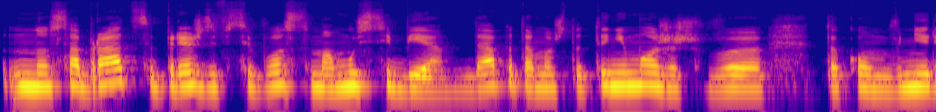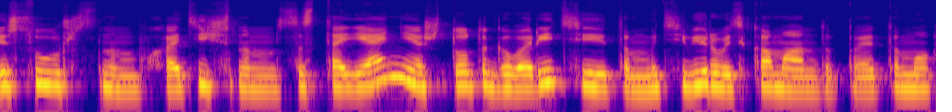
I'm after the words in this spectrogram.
но собраться прежде всего самому себе, да, потому что ты не можешь в таком в нересурсном, хаотичном состоянии что-то говорить и там мотивировать команду. Поэтому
